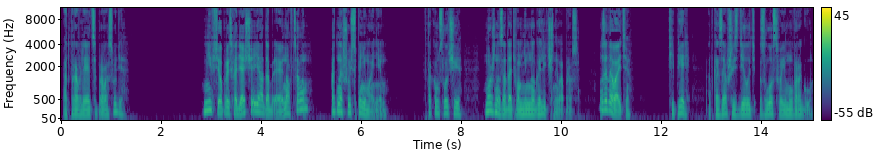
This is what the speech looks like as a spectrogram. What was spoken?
отправляется правосудие?» «Не все происходящее я одобряю, но в целом отношусь с пониманием. В таком случае можно задать вам немного личный вопрос?» Задавайте. Теперь, отказавшись сделать зло своему врагу,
